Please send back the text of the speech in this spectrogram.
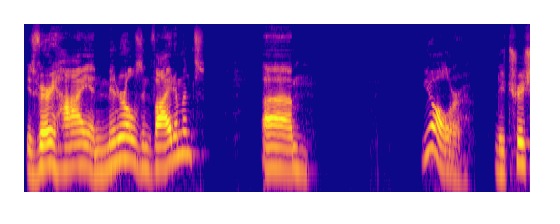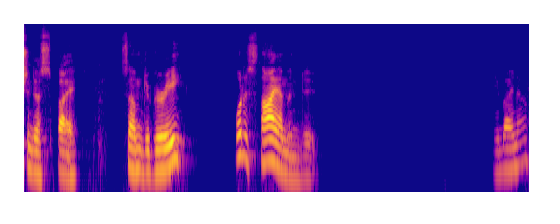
is very high in minerals and vitamins. Um, you all are nutritionists by some degree. What does thiamine do? Anybody know?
